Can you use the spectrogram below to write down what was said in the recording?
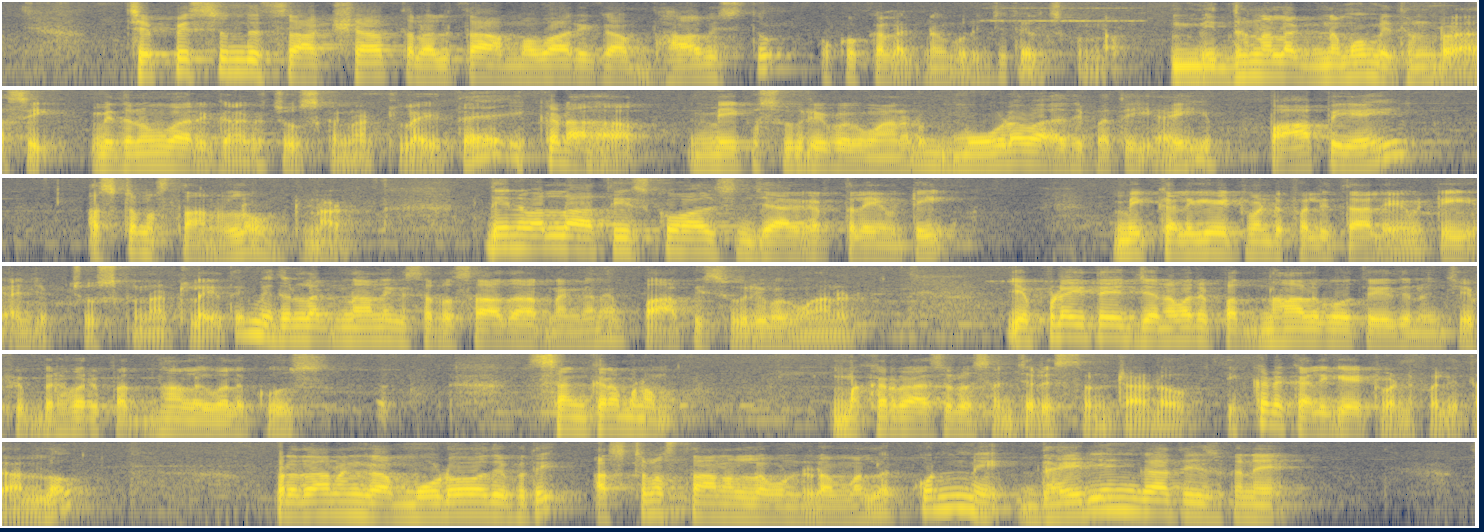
చెప్పిస్తుంది సాక్షాత్ లలిత అమ్మవారిగా భావిస్తూ ఒక్కొక్క లగ్నం గురించి తెలుసుకుందాం. మిథున లగ్నము మిథున రాశి. మిథునం వారికి కనుక చూసుకున్నట్లయితే ఇక్కడ మీకు సూర్య భగవానుడు మూడవ అధిపతి అయి పాపి అయి అష్టమ స్థానంలో ఉంటున్నాడు. దీనివల్ల తీసుకోవాల్సిన జాగ్రత్తలు ఏమిటి మీకు కలిగేటువంటి ఫలితాలు ఏమిటి అని చెప్పి చూసుకున్నట్లయితే మిథున లగ్నానికి సర్వసాధారణంగానే పాపి సూర్య భగవానుడు ఎప్పుడైతే జనవరి పద్నాలుగో తేదీ నుంచి ఫిబ్రవరి పద్నాలుగు వరకు సంక్రమణం మకర రాశిలో సంచరిస్తుంటాడో ఇక్కడ కలిగేటువంటి ఫలితాల్లో ప్రధానంగా మూడవ అధిపతి అష్టమ స్థానంలో ఉండడం వల్ల కొన్ని ధైర్యంగా తీసుకునే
